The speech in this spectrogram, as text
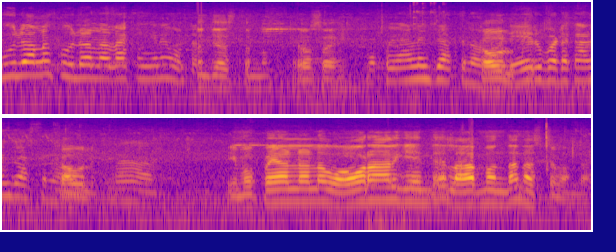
కూలి వాళ్ళం కూలి వాళ్ళ రకంగానే ఉంటారు ముప్పై ఏళ్ళ నుంచి చేస్తున్నాం. కౌలు. ఏరుబడ్డ కాడి చేస్తున్నాం. కౌలు. ఆ. ఈ ముప్పై ఏళ్ళలో ఓవరాల్గా ఏంటంటే లాభం ఉందా నష్టం ఉందా?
